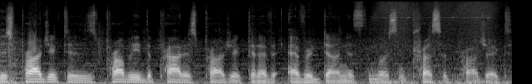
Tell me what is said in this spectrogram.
This project is probably the proudest project that I've ever done. It's the most impressive project.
